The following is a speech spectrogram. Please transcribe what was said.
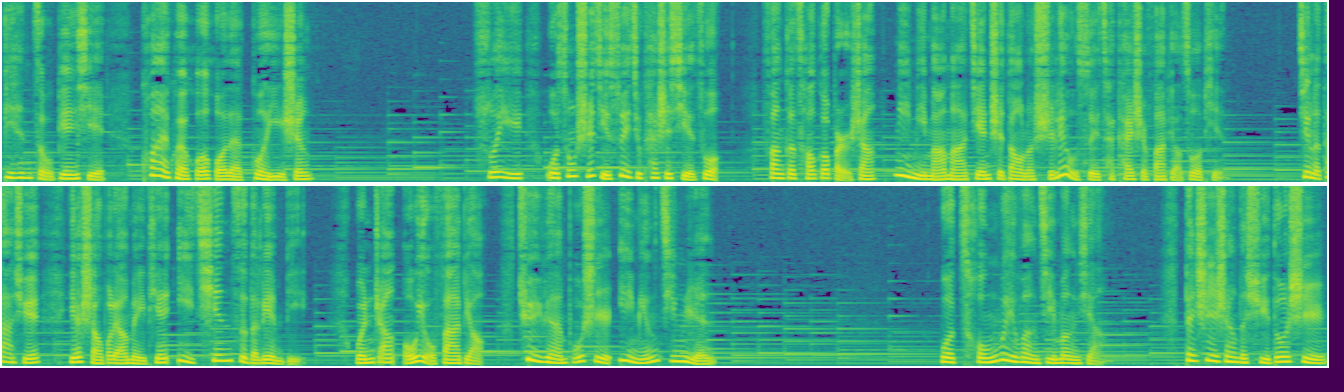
边走边写，快快活活的过一生。所以我从十几岁就开始写作，放个草稿本上，密密麻麻，坚持到了十六岁才开始发表作品。进了大学，也少不了每天一千字的练笔。文章偶有发表，却远不是一鸣惊人。我从未忘记梦想，但世上的许多事，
